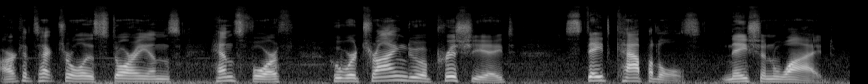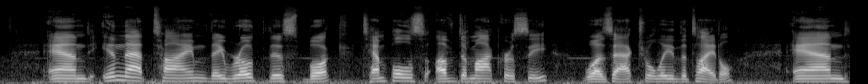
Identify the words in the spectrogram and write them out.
architectural historians henceforth who were trying to appreciate state capitals nationwide. And in that time, they wrote this book, Temples of Democracy was actually the title. And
